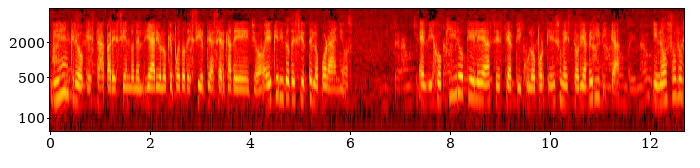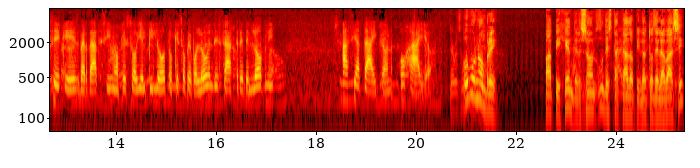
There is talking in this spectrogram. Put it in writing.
bien, creo que está apareciendo en el diario lo que puedo decirte acerca de ello. He querido decírtelo por años. Él dijo, quiero que leas este artículo porque es una historia verídica. Y no solo sé que es verdad, sino que soy el piloto que sobrevoló el desastre de Lovney hacia Dayton, Ohio. Hubo un hombre, Papi Henderson, un destacado piloto de la base,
